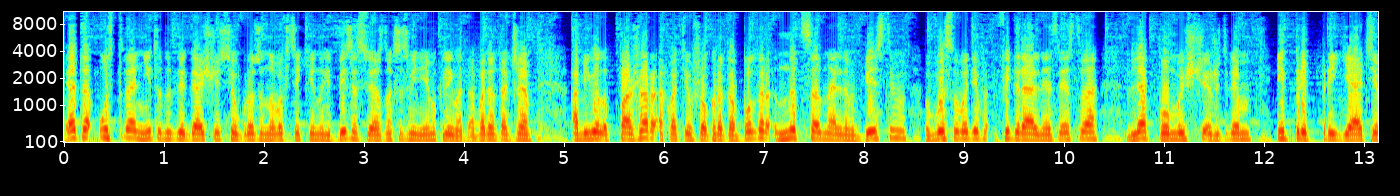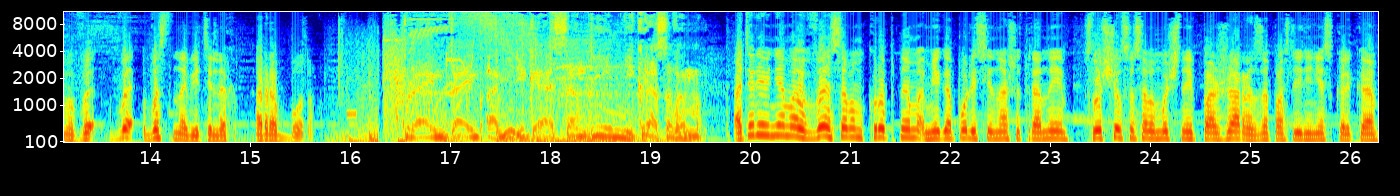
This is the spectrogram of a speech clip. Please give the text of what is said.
это устранит надвигающуюся угрозу новых стихийных бедствий, связанных с изменением климата. Байден также объявил пожар, охвативший округ Болдер, национальным бедствием, высвободив федеральные средства для помощи жителям и предприятиям в, в восстановительных работах. Прайм-тайм Америка с Андреем Некрасовым. А тем временем в самом крупном мегаполисе нашей страны случился самый мощный пожар за последние несколько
